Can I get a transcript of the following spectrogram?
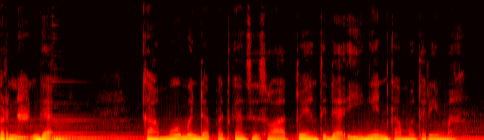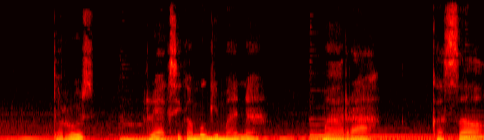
Pernah nggak kamu mendapatkan sesuatu yang tidak ingin kamu terima? Terus reaksi kamu gimana? Marah, kesel,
